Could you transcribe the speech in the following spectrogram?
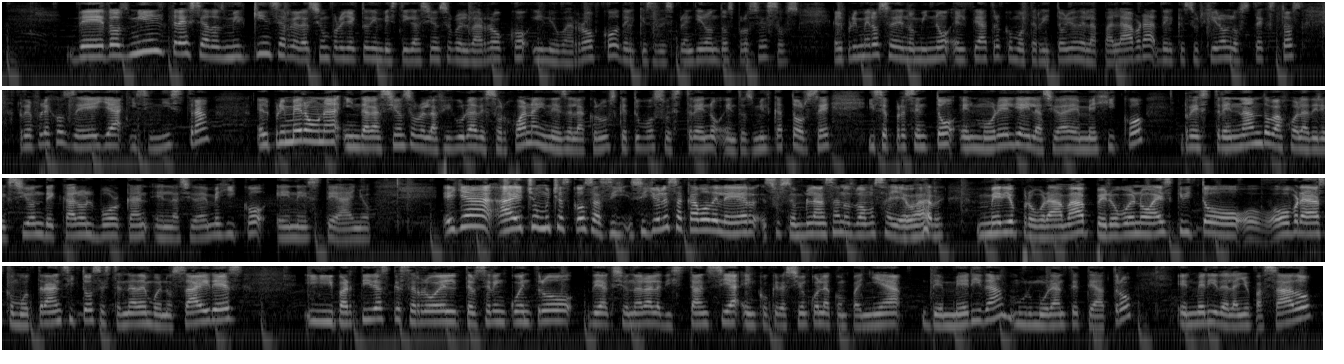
De 2013 a 2015 realizó un proyecto de investigación sobre el barroco y neobarroco, del que se desprendieron dos procesos. El primero se denominó El teatro como territorio de la palabra, del que surgieron los textos Reflejos de ella y Sinistra, el primero, una indagación sobre la figura de Sor Juana Inés de la Cruz, que tuvo su estreno en 2014 y se presentó en Morelia y la Ciudad de México, reestrenando bajo la dirección de Carol Borkan en la Ciudad de México en este año. Ella ha hecho muchas cosas y si yo les acabo de leer su semblanza nos vamos a llevar medio programa, pero bueno, ha escrito obras como Tránsitos, estrenada en Buenos Aires, y partidas que cerró el tercer encuentro de Accionar a la Distancia en co-creación con la compañía de Mérida, Murmurante Teatro, en Mérida el año pasado.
